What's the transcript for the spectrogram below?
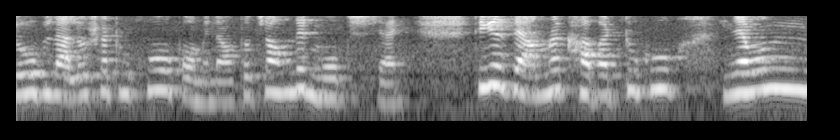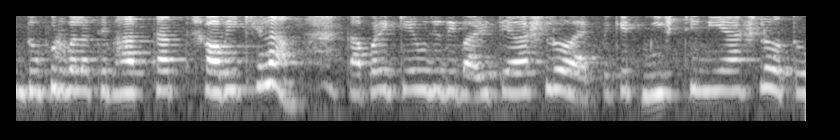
লোভ লালসাটুকুও কমে না, অথচ আমাদের মোক্ষ চাই। ঠিক আছে, আমরা খাবারটুকু, যেমন দুপুরবেলাতে ভাত টাত সবই খেলাম, তারপরে কেউ যদি বাড়িতে আসলো, এক প্যাকেট মিষ্টি নিয়ে আসলো, তো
